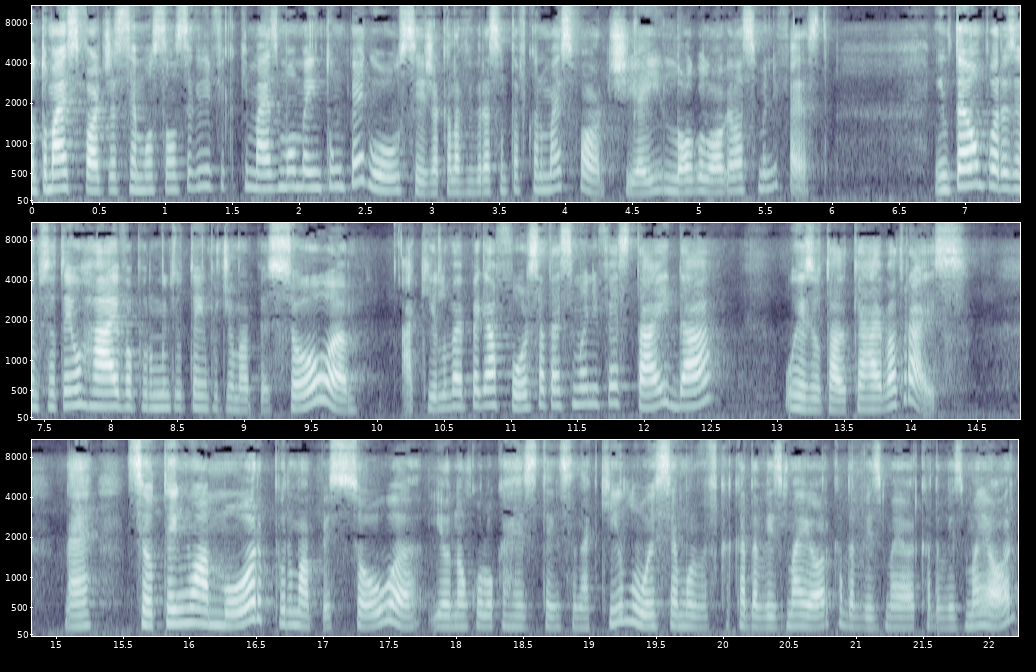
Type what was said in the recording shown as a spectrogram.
Quanto mais forte essa emoção, significa que mais momentum pegou, ou seja, aquela vibração tá ficando mais forte. E aí, logo, logo ela se manifesta. Então, por exemplo, se eu tenho raiva por muito tempo de uma pessoa, aquilo vai pegar força até se manifestar e dar o resultado que a raiva traz né? Se eu tenho amor por uma pessoa e eu não colocar resistência naquilo, esse amor vai ficar cada vez maior, cada vez maior, cada vez maior,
